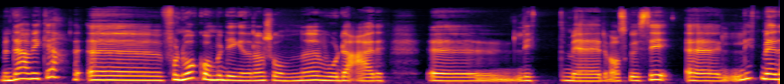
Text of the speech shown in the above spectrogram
Men det er vi ikke. Eh, for nå kommer de generasjonene hvor det er eh, litt mer, hva skal vi si, eh, litt mer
